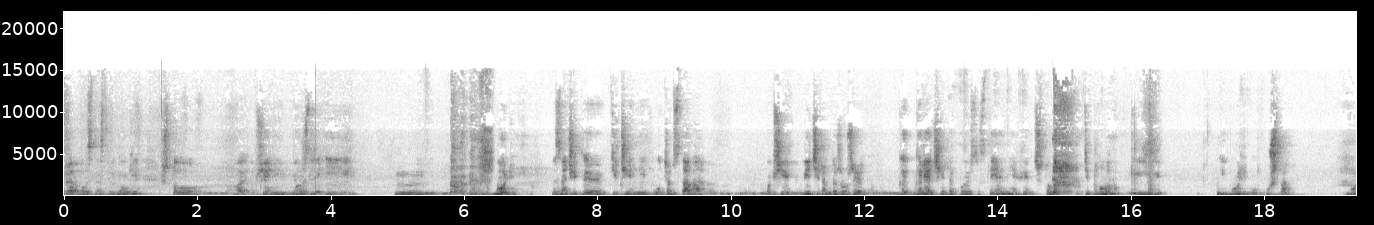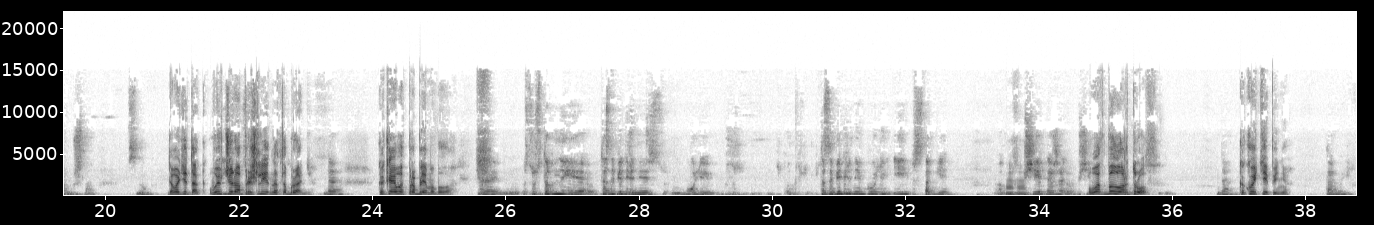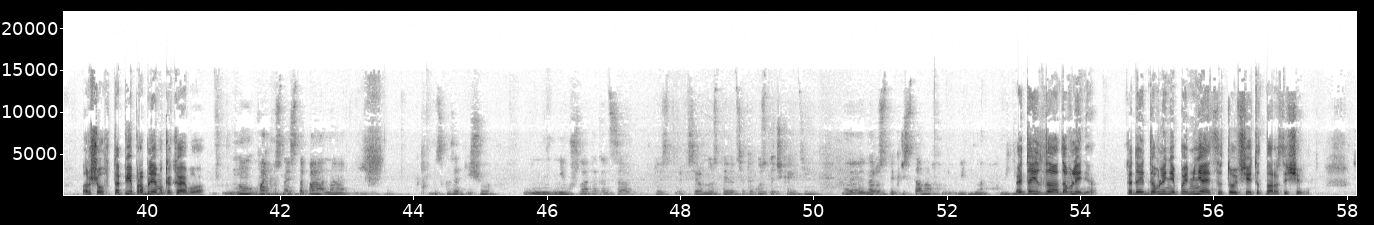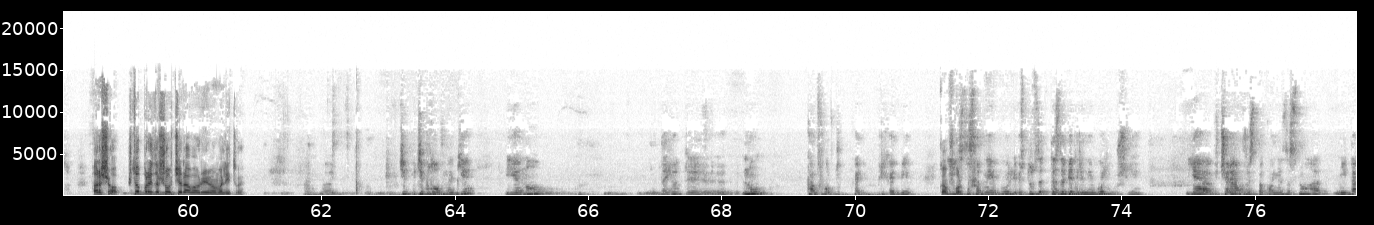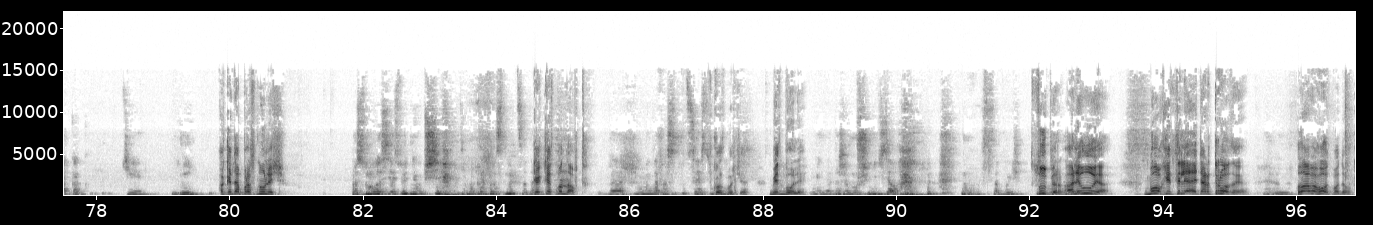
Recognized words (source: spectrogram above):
жаловалась на свои ноги, что вообще они мерзли и боль. Значит, э, в течение утром стало, вообще вечером даже уже го- горячее такое состояние, эффект, что тепло и, и боль ушла. Боль ушла. ног. Давайте так. Вы вчера пришли на собрание. Да. Какая у вас проблема была? Э, суставные, тазобедренные боли, тазобедренные боли и в стопе. Мгм. Вообще даже вообще. У вас был артроз. Да, Какой степени? второй. Хорошо. В стопе проблема какая была? Ну, вальгусная стопа, она, как бы сказать, еще не ушла до конца. То есть все равно остается эта косточка, эти э, наросты кристаллов, видимо. видимо. Это из-за давления. Когда давление поменяется, то все этот нарост исчезнет. Хорошо. Что произошло вчера во время молитвы? теп- тепло в ноге, и оно дает, э, ну, комфорт при ходьбе. Комфорт. И суставные боли, тазобедренные боли ушли. Я вчера уже спокойно заснула, не так, как те дни. А когда проснулись, Проснулась я сегодня вообще не могла проснуться. даже. как космонавт Да, не могла проснуться. Я в сегодня- космосе, без боли. Меня даже муж не взял ну, с собой. Супер! Аллилуйя! Бог исцеляет артрозы! М. Слава Господу!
